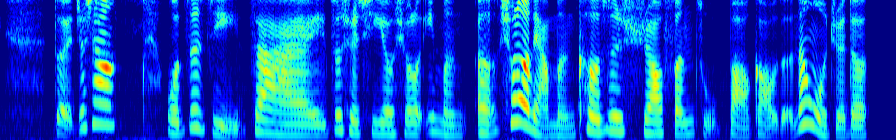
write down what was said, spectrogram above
对，就像我自己在这学期有修了一门，呃，修了两门课是需要分组报告的。那我觉得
